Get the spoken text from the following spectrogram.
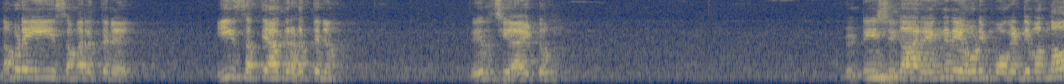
നമ്മുടെ ഈ സമരത്തിന് ഈ സത്യാഗ്രഹത്തിനും തീർച്ചയായിട്ടും ബ്രിട്ടീഷുകാർ എങ്ങനെ ഓടിപ്പോകേണ്ടി വന്നോ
